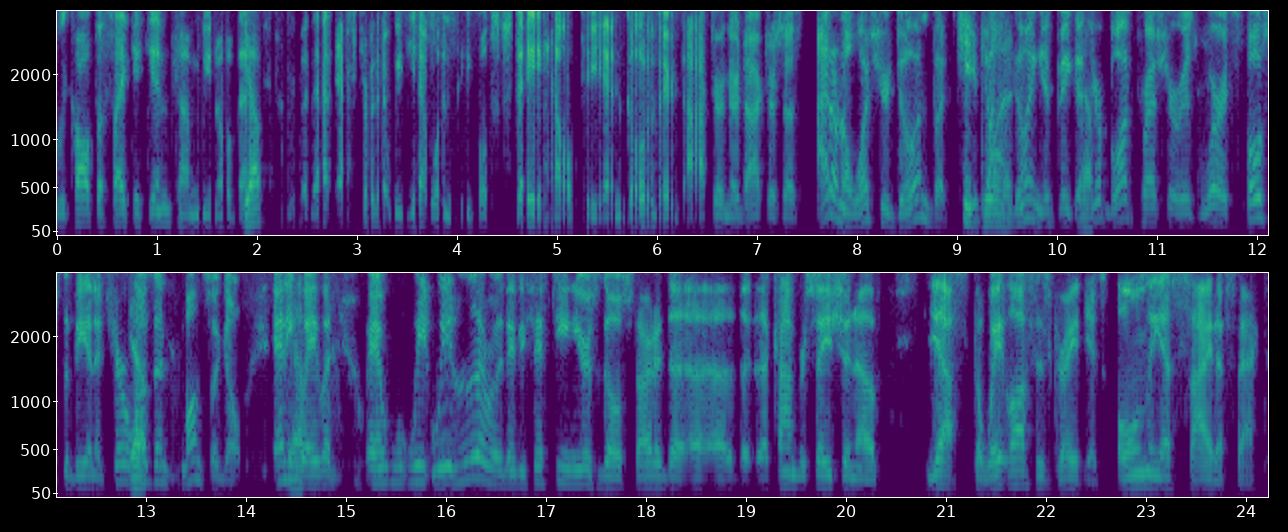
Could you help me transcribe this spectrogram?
we call it the psychic income. You know that yep. that extra that we get when people stay healthy and go to their doctor, and their doctor says, "I don't know what you're doing, but keep, keep doing on it. doing it because your blood pressure is where it's supposed to be, and it sure wasn't months ago." Anyway, but and we we literally maybe 15 years ago started the, uh, the the conversation of yes, the weight loss is great. It's only a side effect.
